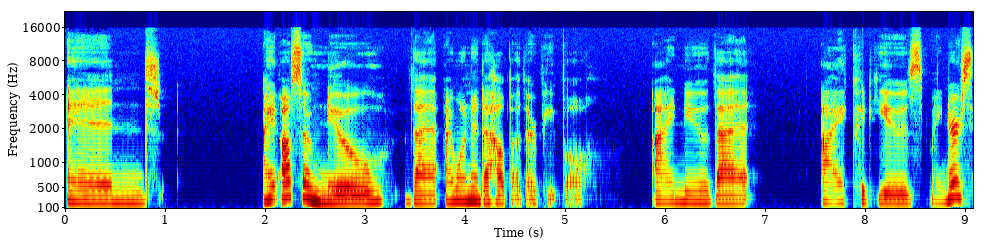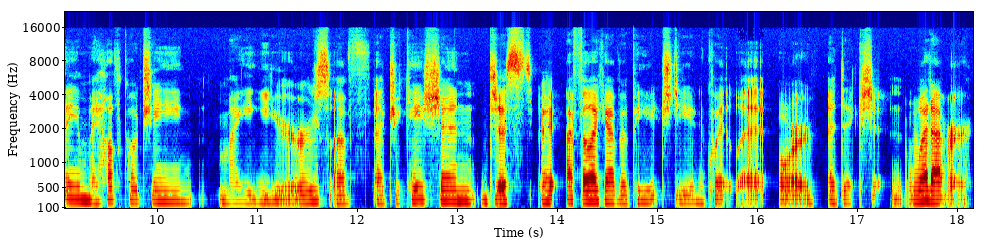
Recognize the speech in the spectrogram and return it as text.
And I also knew that I wanted to help other people. I knew that I could use my nursing, my health coaching, my years of education. Just, I, feel like I have a PhD in quit lit or addiction, whatever,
